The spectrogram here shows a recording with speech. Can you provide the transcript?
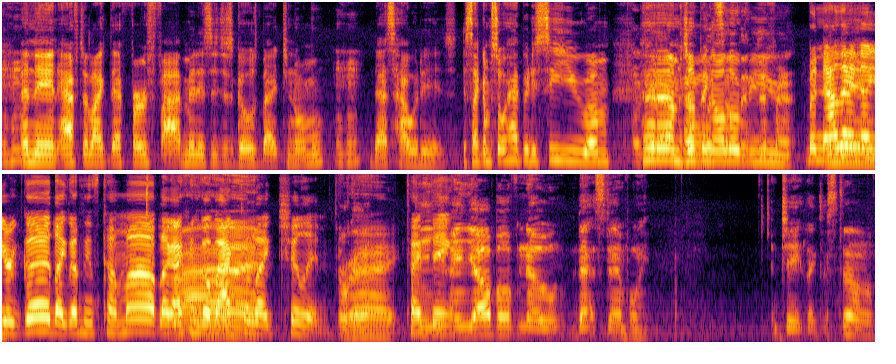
Mhm. and then after like that first five minutes, it just goes back to normal. Mhm. That's how it is. It's like I'm so happy to see you. Um, Okay, I'm, coming jumping all over something you. different. But now and that I know you're good, like nothing's come up, like I can go back to like chilling Okay. Right. type and, thing. And y'all both know that standpoint. Jade like the stone.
